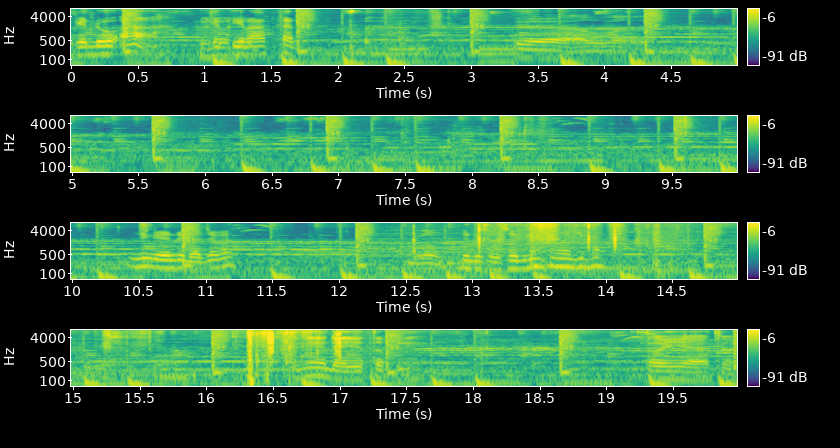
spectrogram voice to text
Pakai doa. Pakai tirakat. Ya Allah. Ini gak ente baca kan belum. Udah selesai belum sih ngaji bang ini ada YouTube nih. Oh iya tuh.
